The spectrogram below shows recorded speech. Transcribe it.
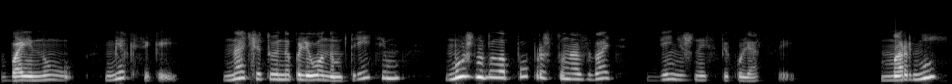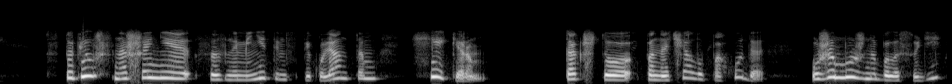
Войну с Мексикой, начатую Наполеоном III, можно было попросту назвать денежной спекуляцией. Марни вступил в сношение со знаменитым спекулянтом Хекером, так что по началу похода уже можно было судить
